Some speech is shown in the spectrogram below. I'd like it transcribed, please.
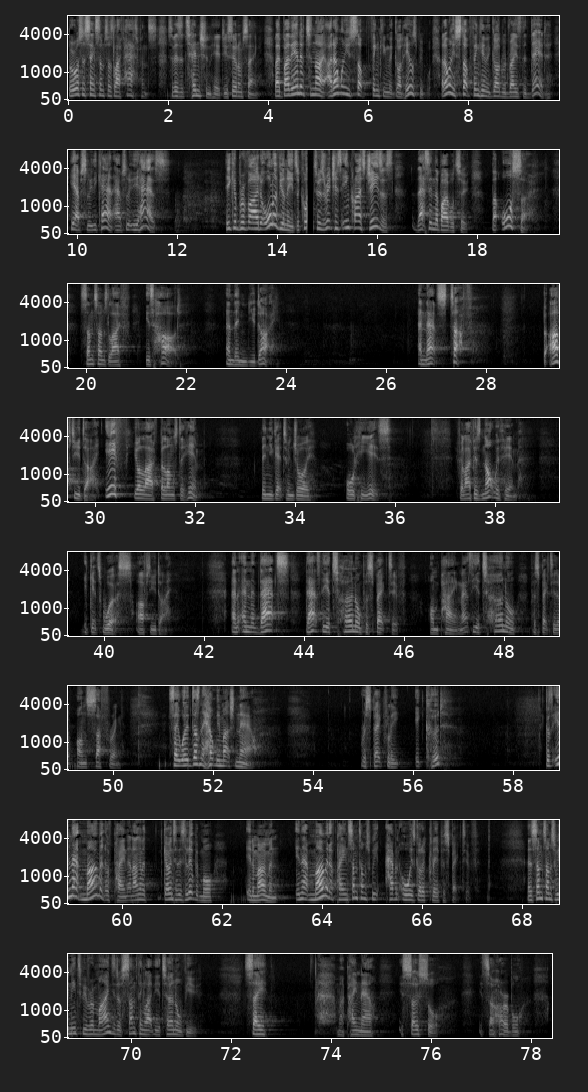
But we're also saying sometimes life happens. So there's a tension here. Do you see what I'm saying? Like by the end of tonight, I don't want you to stop thinking that God heals people. I don't want you to stop thinking that God would raise the dead. He absolutely can, absolutely has. He can provide all of your needs according to his riches in Christ Jesus. That's in the Bible too. But also, sometimes life is hard and then you die. And that's tough. But after you die, if your life belongs to Him, then you get to enjoy all He is. If your life is not with Him, it gets worse after you die. And, and that's, that's the eternal perspective on pain. That's the eternal perspective on suffering. Say, well, it doesn't help me much now. Respectfully, it could. Because in that moment of pain, and I'm going to go into this a little bit more in a moment, in that moment of pain, sometimes we haven't always got a clear perspective. And sometimes we need to be reminded of something like the eternal view. Say, ah, my pain now is so sore, it's so horrible,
